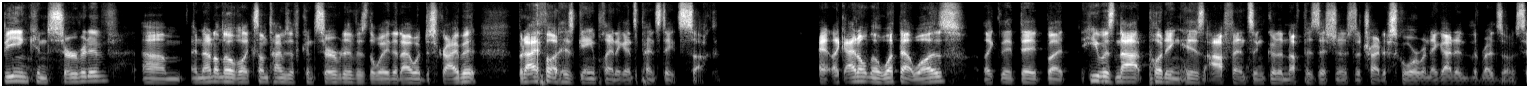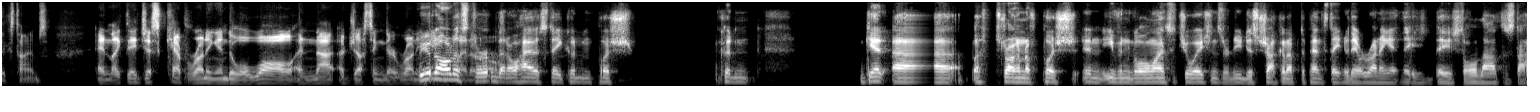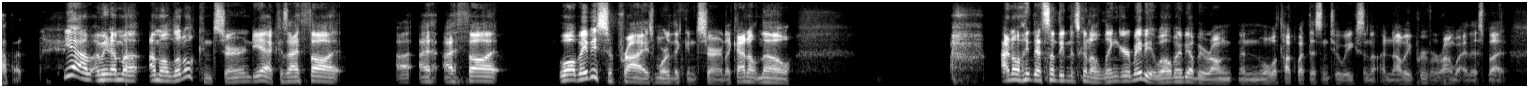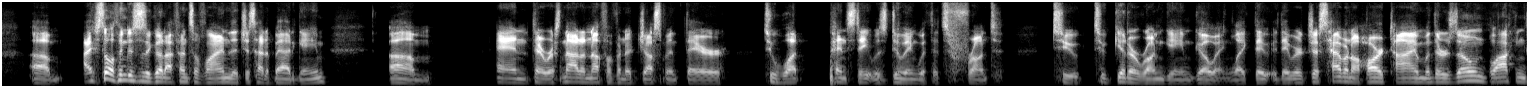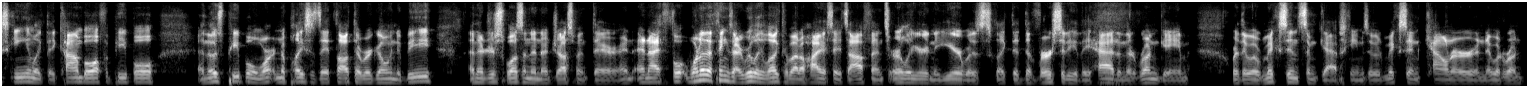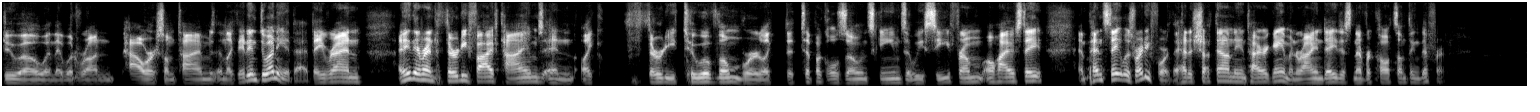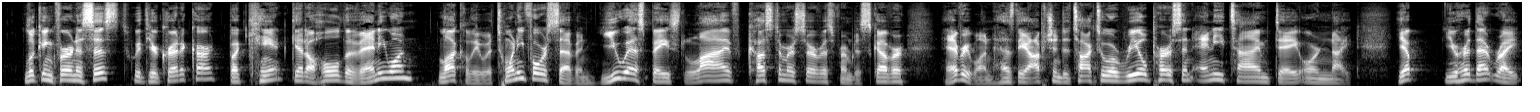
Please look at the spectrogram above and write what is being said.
being conservative. Um, and I don't know like sometimes if conservative is the way that I would describe it, but I thought his game plan against Penn State sucked. And like I don't know what that was. Like they, they but he was not putting his offense in good enough positions to try to score when they got into the red zone six times. And like they just kept running into a wall and not adjusting their running. Were you all disturbed all. that Ohio State couldn't push, couldn't get a strong enough push in even goal line situations, or do you just chuck it up to Penn State knew they were running it? And they they sold out to stop it. Yeah, I mean, I'm a I'm a little concerned. Yeah, because I thought I I I thought well maybe surprised more than concerned. Like I don't know. I don't think that's something that's going to linger. Maybe it will. Maybe I'll be wrong, and we'll talk about this in two weeks, and, and I'll be proven wrong by this. But um, I still think this is a good offensive line that just had a bad game, um, and there was not enough of an adjustment there to what Penn State was doing with its front to to get a run game going. Like they they were just having a hard time with their zone blocking scheme. Like they combo off of people, and those people weren't in the places they thought they were going to be, and there just wasn't an adjustment there. And and I thought one of the things I really liked about Ohio State's offense earlier in the year was like the diversity they had in their run game, where they would mix in some gap schemes, they would mix in counter, and they would run duo, and they would run power sometimes, and like they didn't do any of that. They ran, I think they ran 35 times, and like 32 of them were like the typical zone schemes that we see from Ohio State. And Penn State was ready for it. They had to shut down the entire game, and Ryan Day just never called something different. Looking for an assist with your credit card but can't get a hold of anyone? Luckily, with 24 7 US based live customer service from Discover, everyone has the option to talk to a real person anytime, day or night. Yep, you heard that right.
